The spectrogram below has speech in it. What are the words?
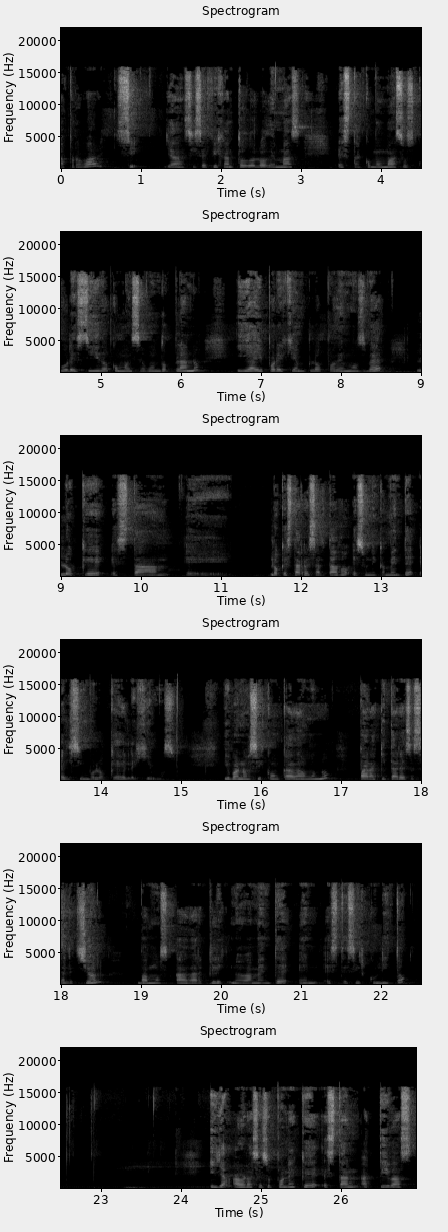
aprobar, sí, ya si se fijan todo lo demás está como más oscurecido, como en segundo plano, y ahí por ejemplo podemos ver lo que está, eh, lo que está resaltado es únicamente el símbolo que elegimos. Y bueno, así con cada uno, para quitar esa selección, vamos a dar clic nuevamente en este circulito. Y ya, ahora se supone que están activas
